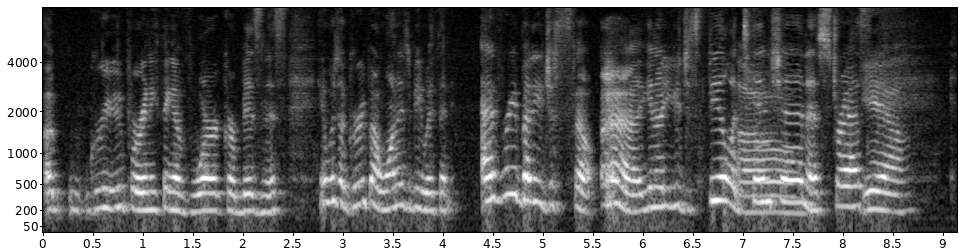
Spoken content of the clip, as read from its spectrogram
a group or anything of work or business. It was a group I wanted to be with, and everybody just felt, Ugh, you know, you just feel a oh. tension, Oh. a stress. Yeah. And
